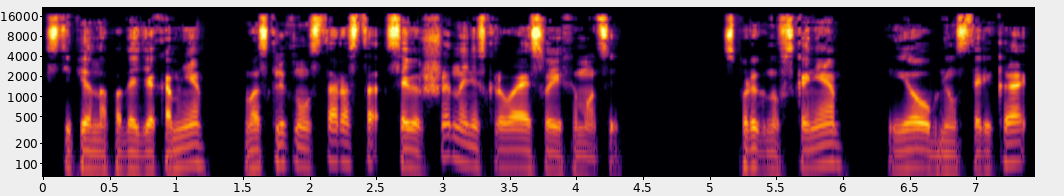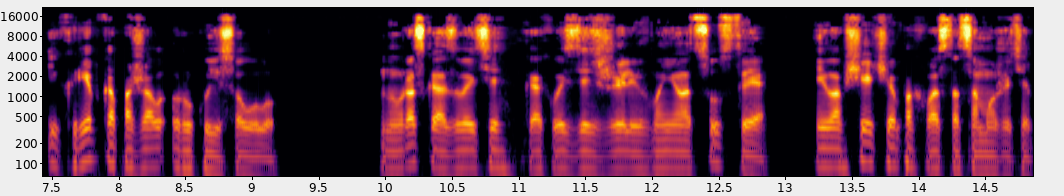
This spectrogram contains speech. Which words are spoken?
Степенно подойдя ко мне, воскликнул староста, совершенно не скрывая своих эмоций. Спрыгнув с коня, я обнял старика и крепко пожал руку Исаулу. «Ну, рассказывайте, как вы здесь жили в мое отсутствие и вообще чем похвастаться можете».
